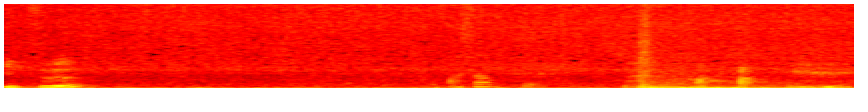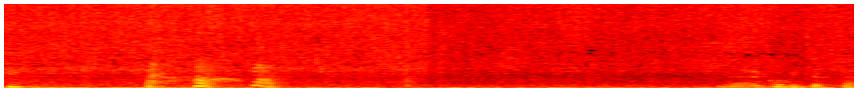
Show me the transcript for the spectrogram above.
いつ？あさってあーこけちゃった。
